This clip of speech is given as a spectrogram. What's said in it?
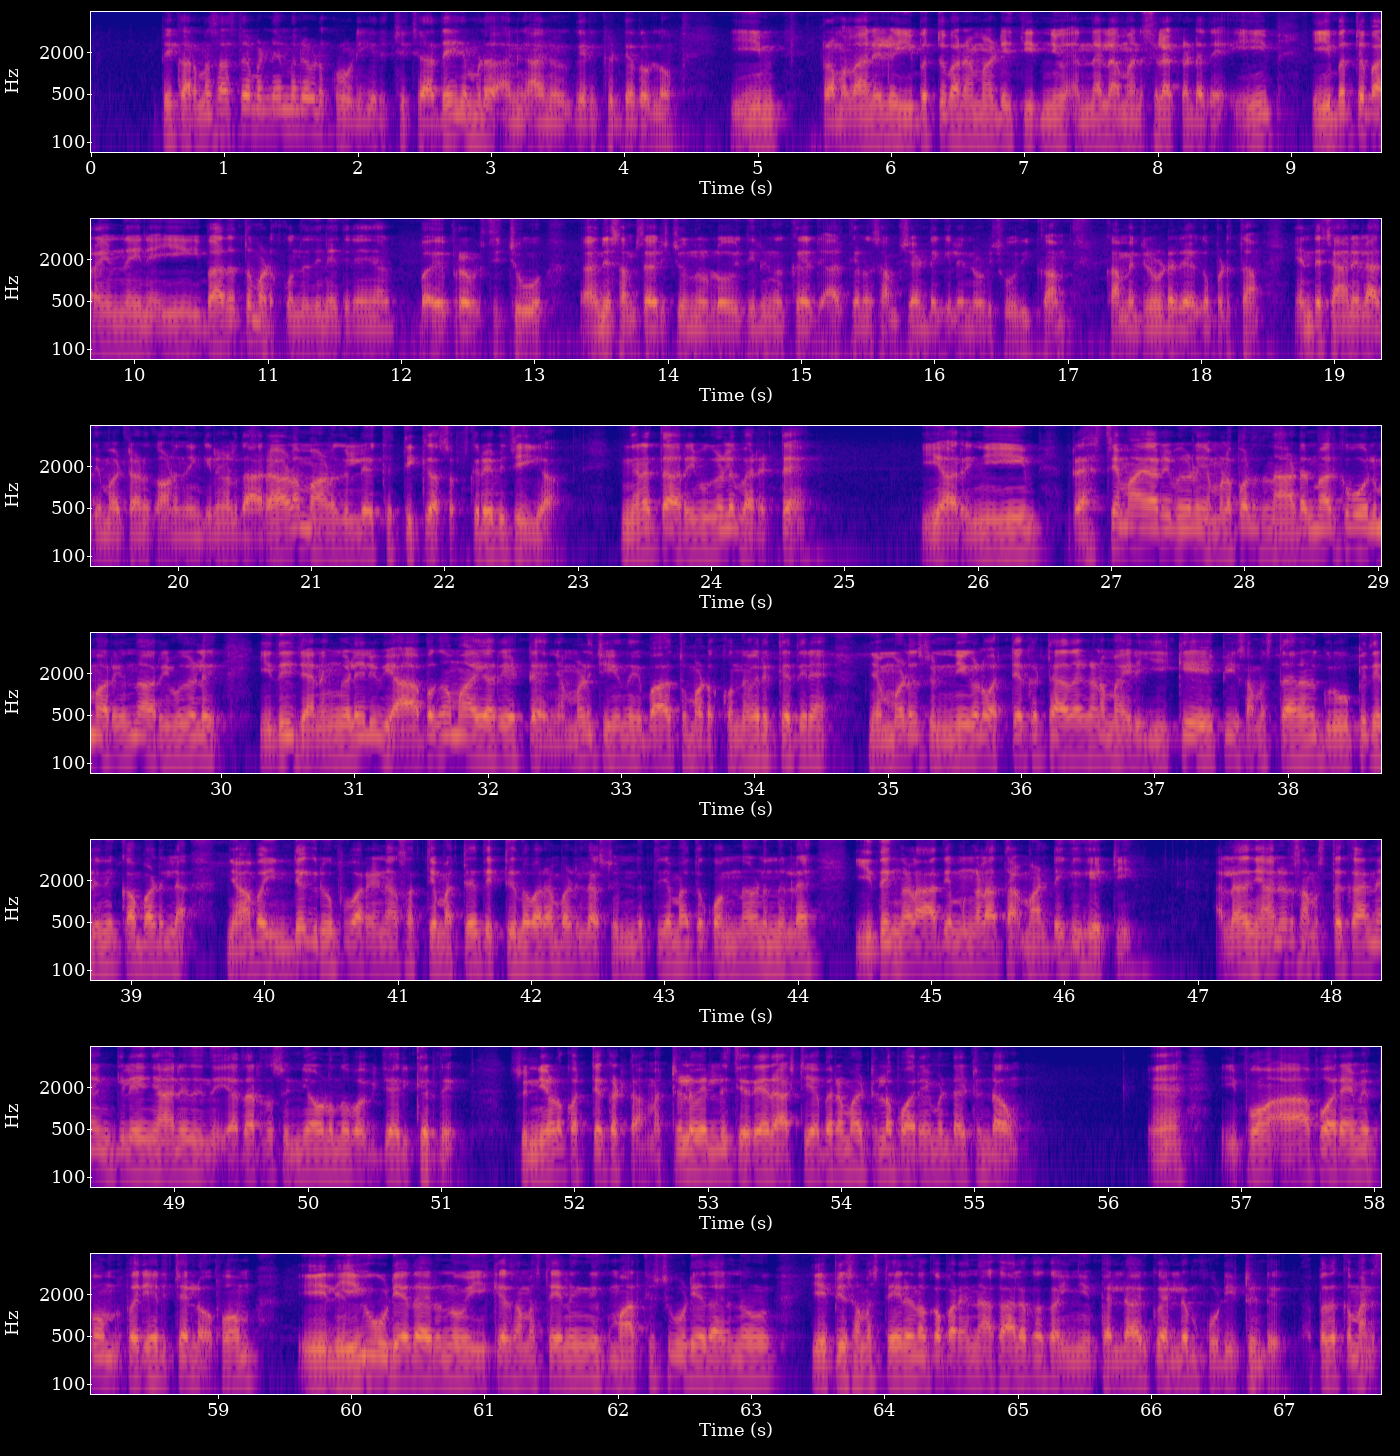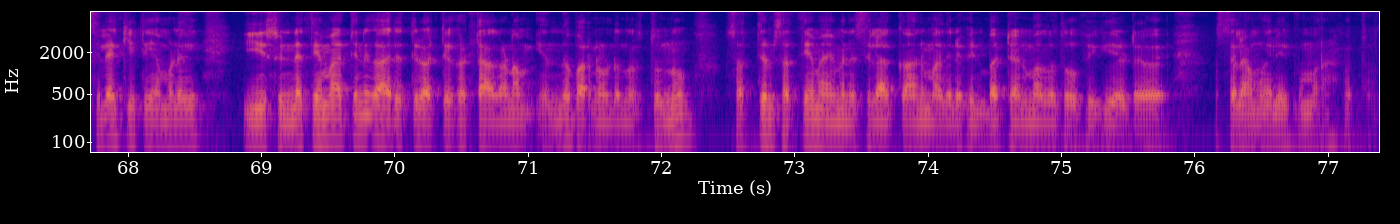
അപ്പോൾ ഈ കർമ്മശാസ്ത്ര പണ്ഡിതന്മാരെ ഇവിടെ ക്രോഡീകരിച്ച് അതേ നമ്മൾ അനു അനുകരിക്കേണ്ടതുള്ളൂ. ഈ റമദാനിൽ ഈബത്ത് പറയാൻ വേണ്ടി തിരിഞ്ഞു എന്നല്ല മനസ്സിലാക്കേണ്ടത്. ഈ ഈബത്ത് പറയുന്നതിന് ഈ ഇബാദത്ത് മുടക്കുന്നതിനെതിരെ ഞാൻ പ്രവർത്തിച്ചു. അതിന് സംസാരിച്ചു എന്നുള്ളൂ ഇതിൽ നിങ്ങൾക്ക് ആർക്കെങ്കിലും സംശയം ഉണ്ടെങ്കിൽ എന്നോട് ചോദിക്കാം. കമന്റിലൂടെ രേഖപ്പെടുത്താം. എന്റെ ചാനൽ ആദ്യമായിട്ടാണ് കാണുന്നതെങ്കിൽ നിങ്ങൾ ധാരാളം ആളുകളിലേക്ക് എത്തിക്കുക സബ്സ്ക്രൈബ് ചെയ്യുക. ഇങ്ങനത്തെ അറിവുകൾ വരട്ടെ. ഈ അറിഞ്ഞ് ഈ രഹസ്യമായ അറിവുകൾ നമ്മളെപ്പോലത്തെ നാടന്മാർക്ക് പോലും അറിയുന്ന അറിവുകൾ ഇത് ജനങ്ങളിൽ വ്യാപകമായി അറിയട്ടെ. നമ്മൾ ചെയ്യുന്ന വിഭാഗത്ത് മുടക്കുന്നവർക്കെതിരെ നമ്മൾ സുന്നികൾ ഒറ്റക്കെട്ടാതാകണം. അതിൽ ഇ കെ എ പി സംസ്ഥാന ഗ്രൂപ്പ് തിരഞ്ഞെടുക്കാൻ പാടില്ല. ഞാൻ എന്റെ ഗ്രൂപ്പ് പറയണ സത്യം. മറ്റേ തെറ്റെന്ന് പറയാൻ പാടില്ല. സുന്നത്തി ജമാത്ത് കൊന്നാണെന്നുള്ള ഇത് നിങ്ങൾ ആദ്യം നിങ്ങളെ മണ്ടേക്ക് കയറ്റി. അല്ലാതെ ഞാനൊരു സംസ്ഥക്കാരനെങ്കിലേ ഞാൻ യഥാർത്ഥ സുന്നിയാവുള്ളൂ എന്ന് വിചാരിക്കരുത്. സുന്നികളൊക്കെ ഒറ്റക്കെട്ട. മറ്റുള്ളവരിൽ ചെറിയ രാഷ്ട്രീയപരമായിട്ടുള്ള പോരായ്മ ഉണ്ടായിട്ടുണ്ടാവും. ഇപ്പോൾ ആ പോരായ്മ ഇപ്പം പരിഹരിച്ചല്ലോ. അപ്പം ഈ ലീഗ് കൂടിയതായിരുന്നു ഇ കെ സമസ്തയിൽ മാർക്സിസ്റ്റ് കൂടിയതായിരുന്നു എ പി സമസ്തയിൽ എന്നൊക്കെ പറയുന്ന ആ കാലമൊക്കെ കഴിഞ്ഞ് ഇപ്പം എല്ലാവർക്കും എല്ലാം കൂടിയിട്ടുണ്ട്. അപ്പോൾ ഇതൊക്കെ മനസ്സിലാക്കിയിട്ട് നമ്മൾ ഈ സുന്നത്യമാത്തിന്റെ കാര്യത്തിൽ ഒറ്റക്കെട്ടാകണം എന്ന് പറഞ്ഞുകൊണ്ട് നിർത്തുന്നു. സത്യം സത്യമായി മനസ്സിലാക്കാനും അതിനെ പിൻപറ്റാനും അത് തോഫിക്ക് കേട്ട് അസ്സലാമു അലൈക്കും വറഹമത്തുള്ള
